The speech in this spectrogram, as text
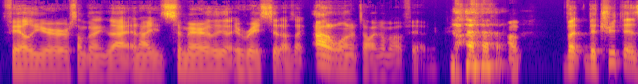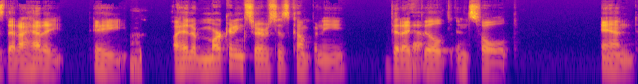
failure or something like that, and I summarily erased it. I was like, I don't want to talk about failure. um, but the truth is that I had a a I had a marketing services company that I Yeah. built and sold. And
